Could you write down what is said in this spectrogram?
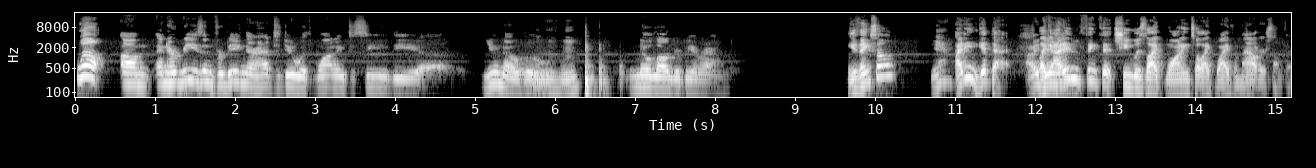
well Um, and her reason for being there had to do with wanting to see the, uh, you know who, mhm. no longer be around. you think so Yeah, i didn't get that I like i did. didn't think that she was like wanting to like wipe him out or something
